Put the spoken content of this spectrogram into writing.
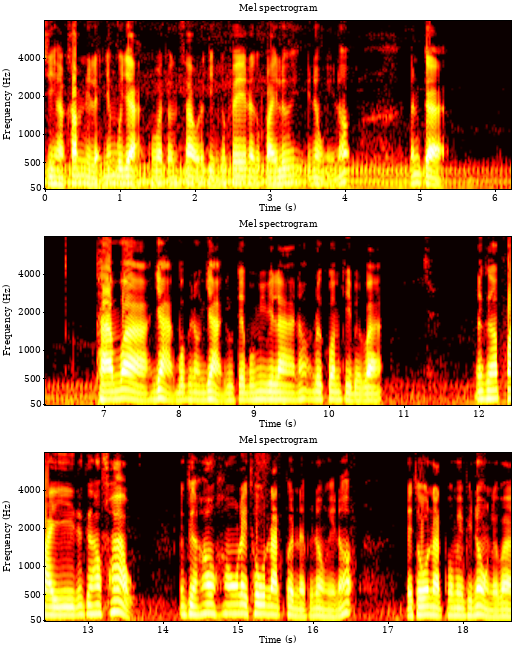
สี่หาค่ำนี่แหละยังบ่อยากเพราะว่าตอนเช้าแล้วกินกาแฟแล้วก็ไปเลยพี่น้องเอ้นาะมันก็ถามว่าอยากบ่พี่น้องอยากอยู่แต่บ่มีเวลาเนาะด้วยความที่แบบว่านั่นคือเฮาไปนั่นคือเฮาเฝ้านั่นคือเฮาเฮาได้โทรนัดเพิ่นน่ะพี่น้องเอ้นาะได้โทรนัดพ่อแม่พี่น้องเลยว่า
